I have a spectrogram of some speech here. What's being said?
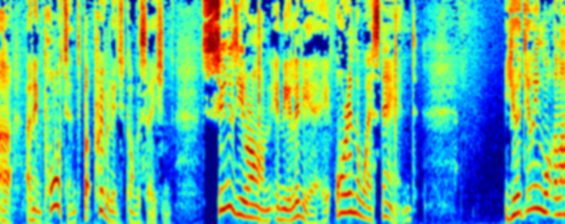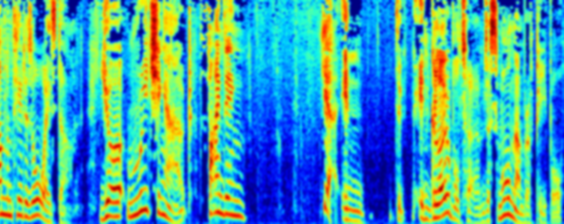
an important but privileged conversation. Soon as you're on in the Olivier or in the West End, you're doing what the London Theatre's always done. You're reaching out, finding, yeah, in the, in global terms, a small number of people,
